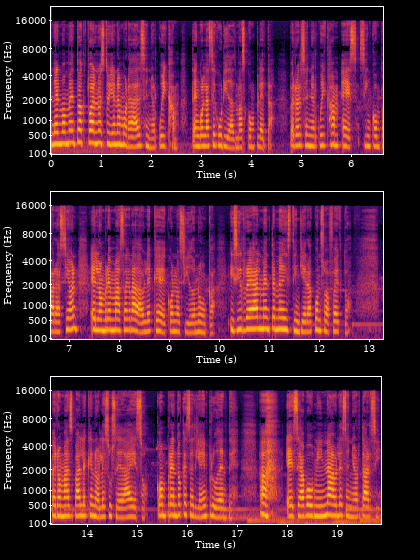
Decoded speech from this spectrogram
En el momento actual no estoy enamorada del señor Wickham. Tengo la seguridad más completa. Pero el señor Wickham es, sin comparación, el hombre más agradable que he conocido nunca. Y si realmente me distinguiera con su afecto, pero más vale que no le suceda eso. Comprendo que sería imprudente. Ah, ese abominable señor Darcy.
